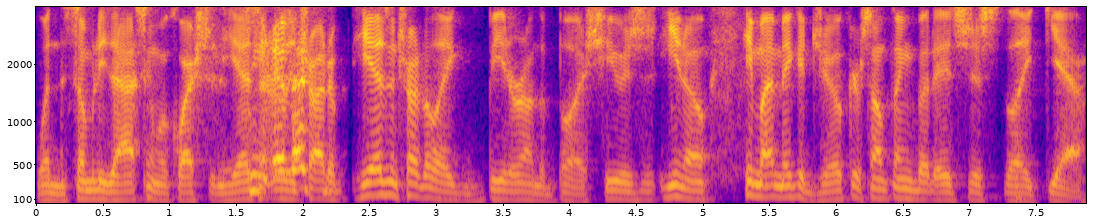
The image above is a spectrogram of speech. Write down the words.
When somebody's asking him a question, he hasn't and really tried to. He hasn't tried to like beat around the bush. He was, you know, he might make a joke or something, but it's just like, yeah,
